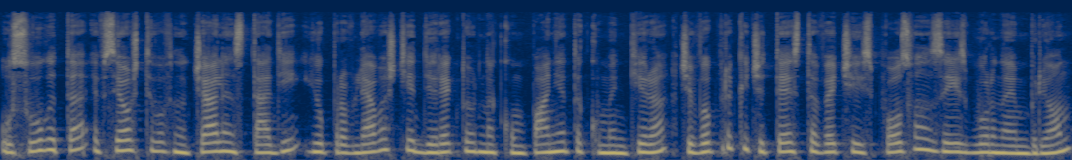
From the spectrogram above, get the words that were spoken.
Услугата е все още в начален стадий и управляващият директор на компанията коментира, че въпреки, че теста вече е използван за избор на ембрион,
